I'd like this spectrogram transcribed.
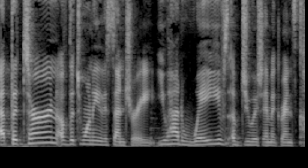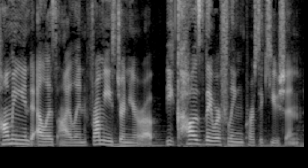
At the turn of the 20th century, you had waves of Jewish immigrants coming into Ellis Island from Eastern Europe because they were fleeing persecution,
